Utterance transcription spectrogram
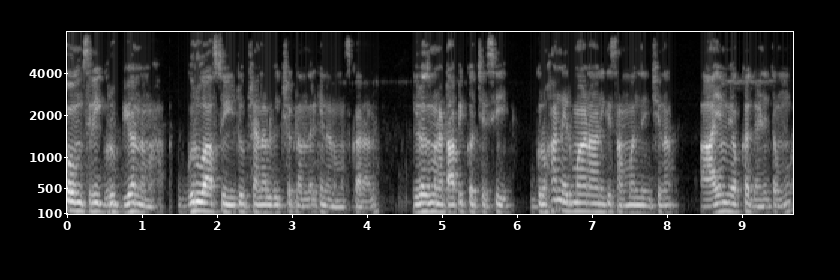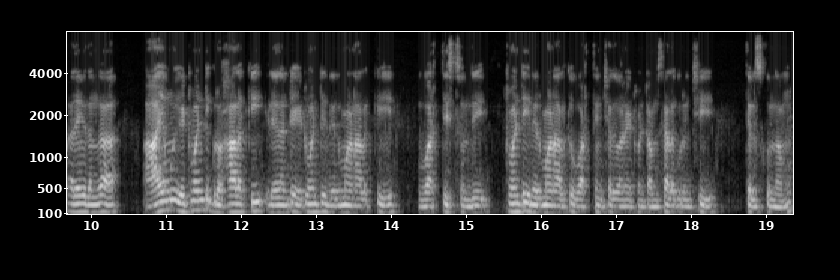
ఓం శ్రీ గురుభ్యో నమ. గురు వాస్తు యూట్యూబ్ ఛానల్ వీక్షకులందరికీ నా నమస్కారాలు. ఈరోజు మన టాపిక్ వచ్చేసి గృహ నిర్మాణానికి సంబంధించిన ఆయం యొక్క గణితము. అదేవిధంగా ఆయము ఎటువంటి గృహాలకి లేదంటే ఎటువంటి నిర్మాణాలకి వర్తిస్తుంది ఎటువంటి నిర్మాణాలకి వర్తించదు అనేటువంటి అంశాల గురించి తెలుసుకుందాము.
